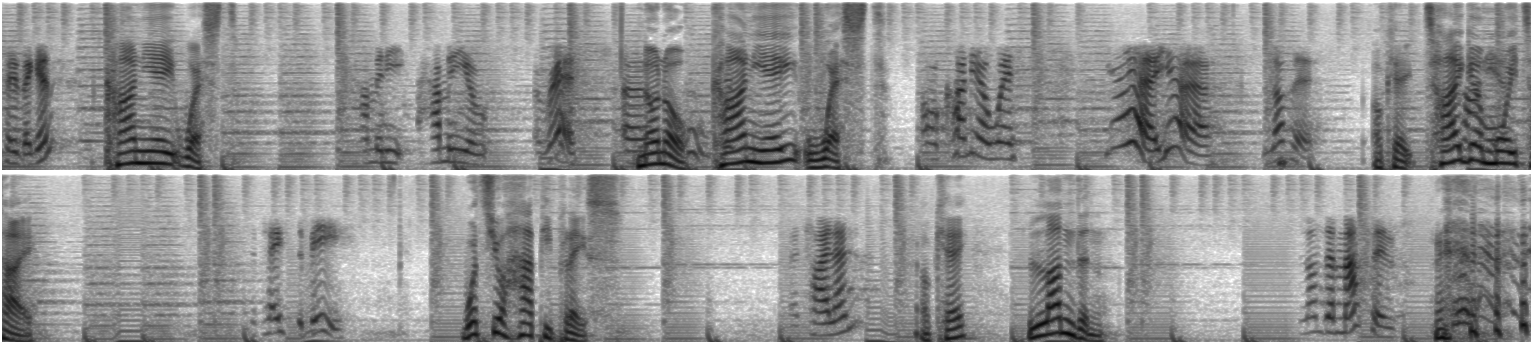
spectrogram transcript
Say that again. Kanye West. How many? How many ar- arrests? Um, No, no. ooh, Kanye West. Oh, Kanye West. Yeah, yeah. Love it. Okay. Tiger. Muay Thai. The place to be. What's your happy place? Uh, Thailand. Okay. London. London massive.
